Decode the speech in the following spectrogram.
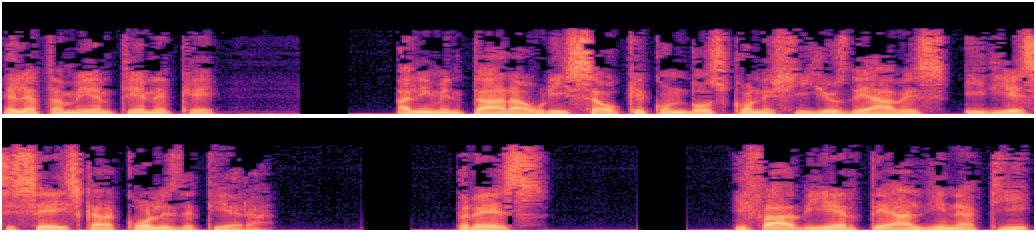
Ella también tiene que alimentar a Urisa o que con dos conejillos de aves y dieciséis caracoles de tierra. 3. Ifa advierte a alguien aquí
